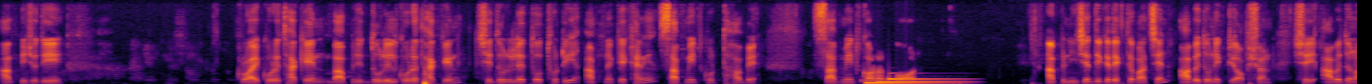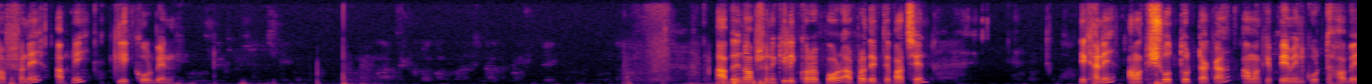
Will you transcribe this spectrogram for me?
আপনি যদি ক্রয় করে থাকেন বা আপনি যদি দলিল করে থাকেন, সেই দলিলের তথ্যটি আপনাকে এখানে সাবমিট করতে হবে। সাবমিট করার পর আপনি নিচের দিকে দেখতে পাচ্ছেন আবেদন একটি অপশন সেই আবেদন অপশনে আপনি ক্লিক করবেন। আবেদন অপশনে ক্লিক করার পর আপনারা দেখতে পাচ্ছেন, এখানে আমাকে সত্তর টাকা আমাকে পেমেন্ট করতে হবে।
